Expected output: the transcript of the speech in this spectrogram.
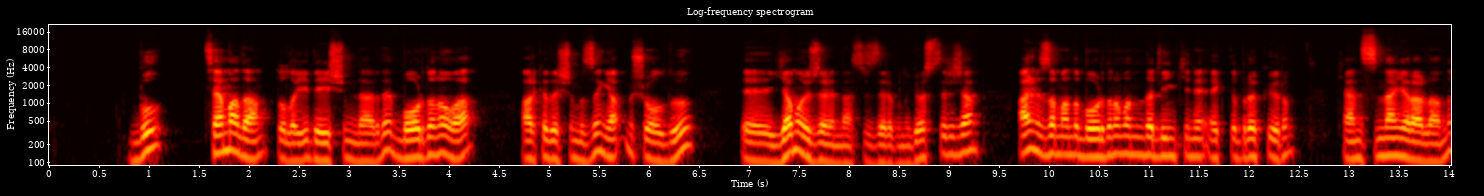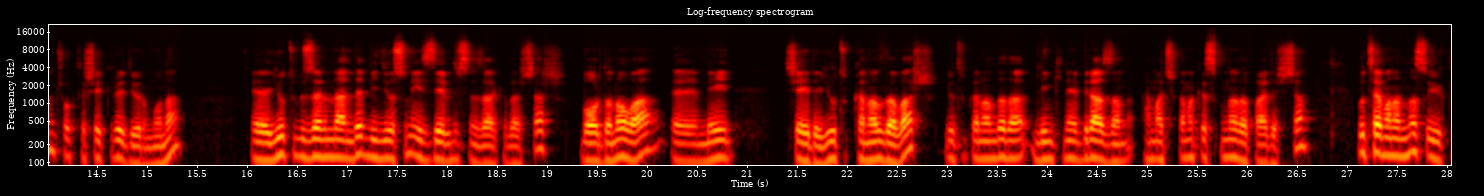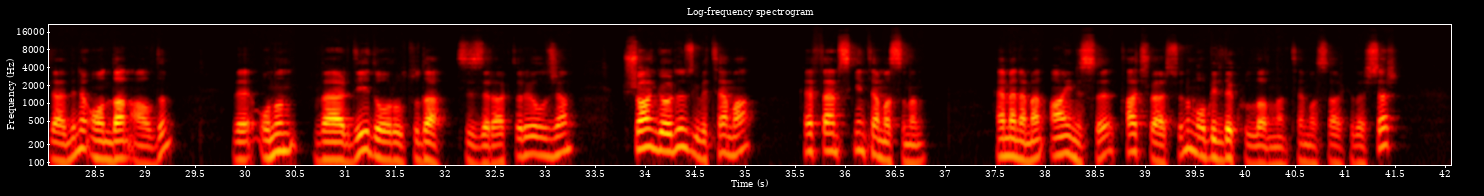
bu temadan dolayı değişimlerde Bordonova arkadaşımızın yapmış olduğu e, yama üzerinden sizlere bunu göstereceğim. Aynı zamanda Bordonova'nın da linkini ekte bırakıyorum. Kendisinden yararlandım. Çok teşekkür ediyorum ona. E, YouTube üzerinden de videosunu izleyebilirsiniz arkadaşlar. Bordonova e, mail şeyde YouTube kanalı da var. YouTube kanalında da linkini birazdan hem açıklama kısmında da paylaşacağım. Bu temanın nasıl yüklendiğini ondan aldım ve onun verdiği doğrultuda sizlere aktarıyor olacağım. Şu an gördüğünüz gibi tema FM Skin temasının hemen hemen aynısı Touch versiyonu mobilde kullanılan teması arkadaşlar.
